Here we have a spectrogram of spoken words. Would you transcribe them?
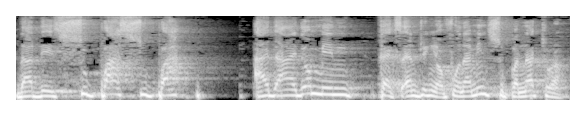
that they super super. I, I don't mean text entering your phone. I mean supernatural.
